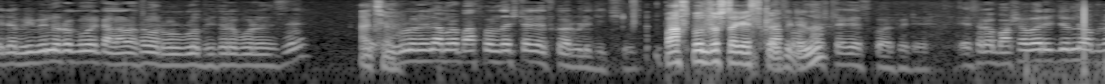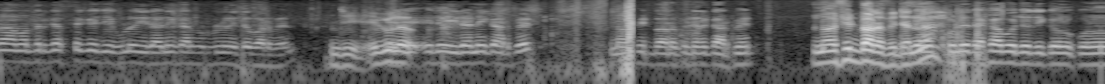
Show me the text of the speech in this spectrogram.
এটা বিভিন্ন রকমের কালার আছে আমার রোলগুলো ভিতরে পড়ে আছে। আচ্ছা। এগুলো নিলে আমরা পাঁচ পঞ্চাশ টাকা স্কোয়ার ফিট দিচ্ছি। পাঁচ পঞ্চাশ টাকা স্কোয়ার ফিটে না? টাকা স্কোয়ার ফিটে এছাড়া বাসা বাড়ির জন্য আপনারা আমাদের কাছ থেকে যেগুলো ইরানি কার্পেটগুলো নিতে পারবেন জি এগুলো এটা- ইরানি কার্পেট নয় ফিট বারো ফিটের কার্পেট নয় ফিট বারো ফিটের না? খুলে দেখাবো যদি কেউ কোনো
